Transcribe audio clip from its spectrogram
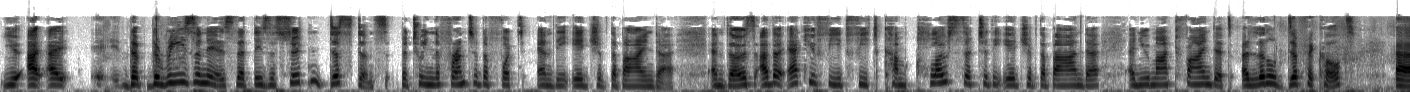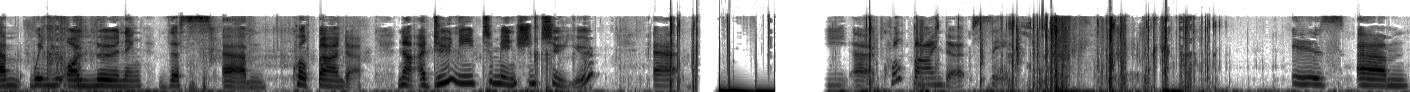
you, I, I the, the reason is that there's a certain distance between the front of the foot and the edge of the binder. And those other AccuFeed feet come closer to the edge of the binder, and you might find it a little difficult um, when you are learning this um, quilt binder. Now, I do need to mention to you uh, the uh, quilt binder set is um,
